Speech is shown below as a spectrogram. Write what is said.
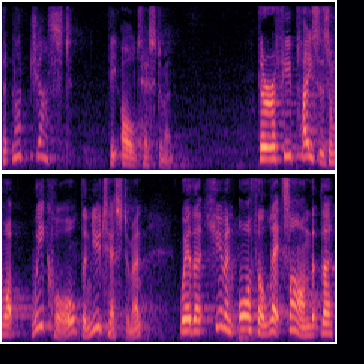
But not just the Old Testament. There are a few places in what we call the New Testament where the human author lets on that the,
